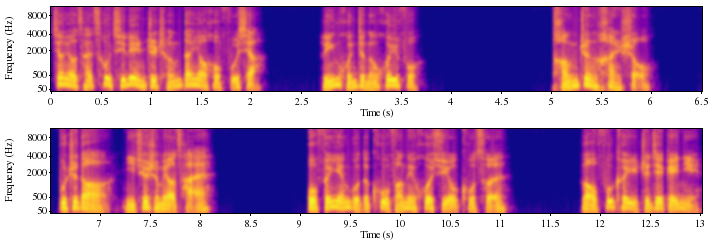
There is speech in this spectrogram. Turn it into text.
将药材凑齐炼制成丹药后服下，灵魂就能恢复。唐振颔首，不知道你缺什么药材？我焚炎谷的库房内或许有库存，老夫可以直接给你。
